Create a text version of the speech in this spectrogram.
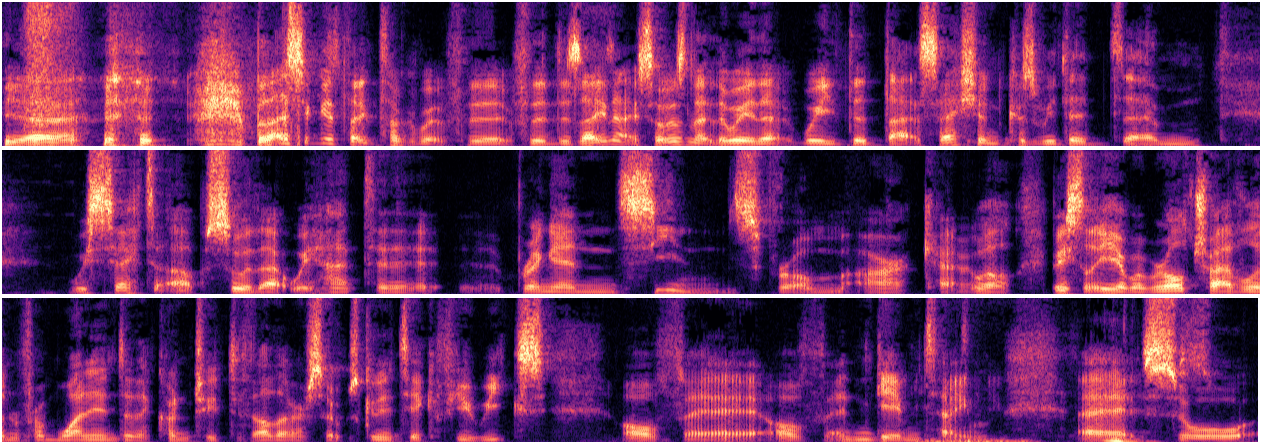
Yeah, but that's a good thing to talk about for the for the design actually, wasn't it? The way that we did that session because we did um, we set it up so that we had to bring in scenes from our well, basically yeah, we were all traveling from one end of the country to the other, so it was going to take a few weeks of uh, of in-game time. Uh, so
